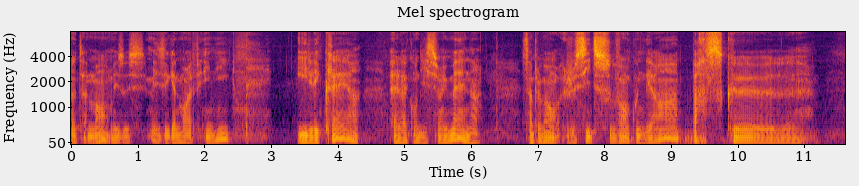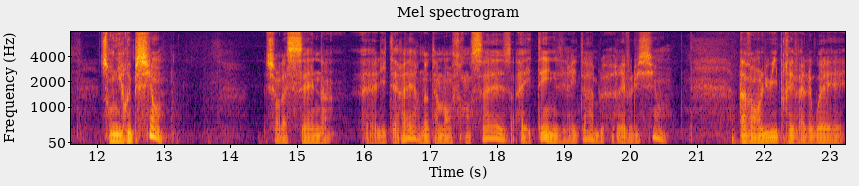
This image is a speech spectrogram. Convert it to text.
notamment, mais, mais également à Fellini, il éclaire la condition humaine. Simplement, je cite souvent Kundera parce que son irruption sur la scène euh, littéraire, notamment française, a été une véritable révolution. Avant lui prévalait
